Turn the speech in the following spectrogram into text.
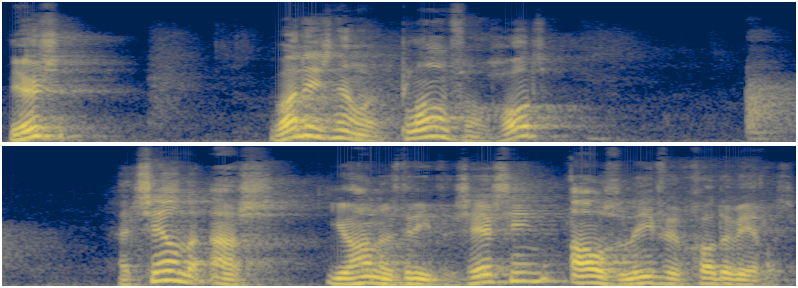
Dus, wat is nou het plan van God? Hetzelfde als Johannes 3, vers 16, als lieve God de wereld.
